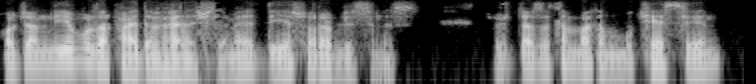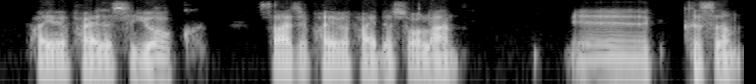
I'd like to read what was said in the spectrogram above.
Hocam niye burada payda payda işleme diye sorabilirsiniz. Çocuklar zaten bakın bu kesirin pay ve paydası yok. Sadece pay ve paydası olan eee, kısım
